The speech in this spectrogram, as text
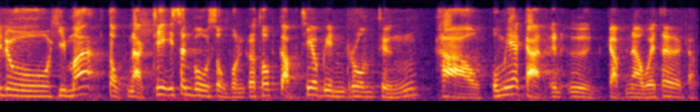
ไปดูหิมะตกหนักที่อิสตันบูลส่งผลกระทบกับเที่ยวบินรวมถึงข่าวภูมิอากาศอื่น ๆ กับนาเวเ t อร์ครับ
